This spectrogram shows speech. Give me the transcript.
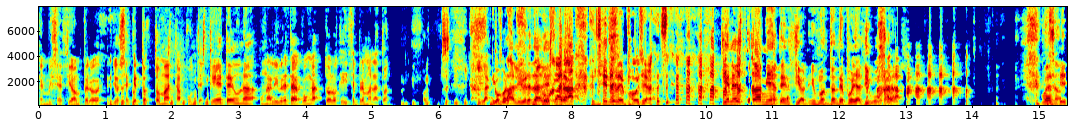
en mi sección, pero yo sé que to- toma hasta apuntes. Tiene que tener una, una libreta que ponga todo lo que dice premaratón. La- como la libreta de Dibujada llena de pollas. Tienes toda mi atención y un montón de pollas dibujadas. Bueno, Sí.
